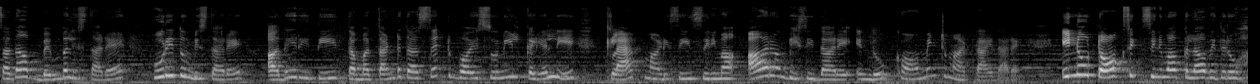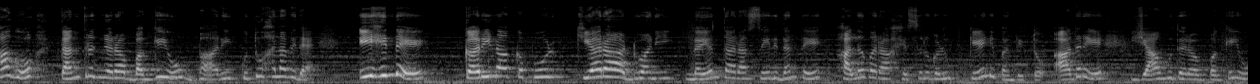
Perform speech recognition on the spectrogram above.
ಸದಾ ಬೆಂಬಲಿಸ್ತಾರೆ, ಹುರಿ ತುಂಬಿಸ್ತಾರೆ. ಅದೇ ರೀತಿ ತಮ್ಮ ತಂಡದ ಸೆಟ್ ಬಾಯ್ ಸುನೀಲ್ ಕೈಯಲ್ಲಿ ಕ್ಲಾಪ್ ಮಾಡಿಸಿ ಸಿನಿಮಾ ಆರಂಭಿಸಿದ್ದಾರೆ ಎಂದು ಕಾಮೆಂಟ್ ಮಾಡ್ತಾ ಇದ್ದಾರೆ. ಇನ್ನು ಟಾಕ್ಸಿಕ್ ಸಿನಿಮಾ ಕಲಾವಿದರು ಹಾಗೂ ತಂತ್ರಜ್ಞರ ಬಗ್ಗೆಯೂ ಭಾರಿ ಕುತೂಹಲವಿದೆ. ಈ ಹಿಂದೆ ಕರೀನಾ ಕಪೂರ್, ಕಿಯಾರಾ ಅಡ್ವಾಣಿ ನಯನ್ತಾರಾ ಸೇರಿದಂತೆ ಹಲವರ ಹೆಸರುಗಳು ಕೇಳಿ ಬಂದಿತ್ತು. ಆದರೆ ಯಾವುದರ ಬಗ್ಗೆಯೂ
